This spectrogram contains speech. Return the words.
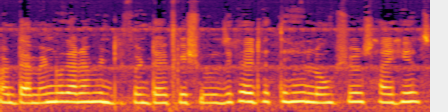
और डायमंड वगैरह में डिफरेंट टाइप के शूज़ दिखाए जाते हैं लॉन्ग शूज़ हाई हील्स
